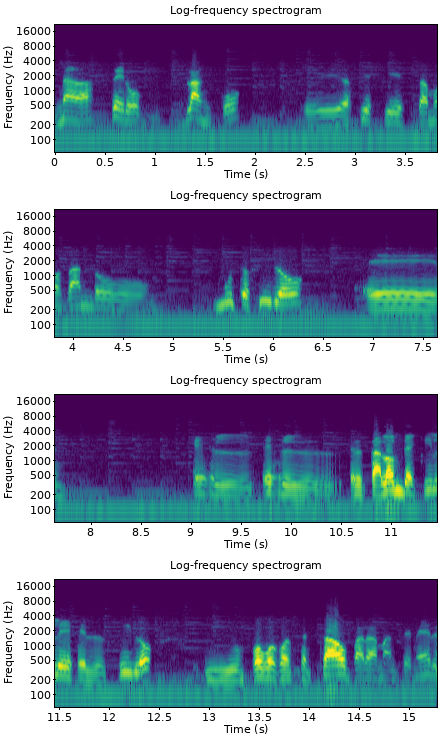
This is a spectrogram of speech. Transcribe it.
nada, cero blanco, eh, así es que estamos dando mucho filo, eh, es, el, es el, talón de Aquiles, el filo, y un poco concentrado para mantener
